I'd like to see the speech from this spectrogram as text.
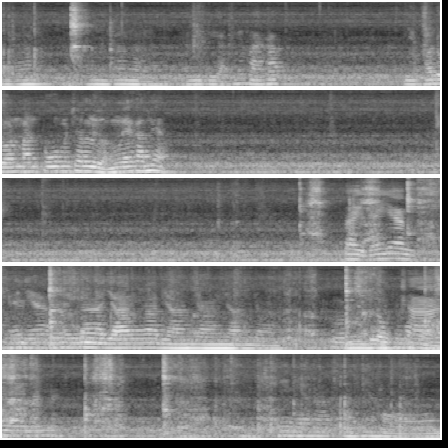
นะครับนี่ก็น่าอันนี้เดือดขึ้นมาครับเนี่ยพอโดนมันปูมันจะเหลืองเลยครับเนี่ยใส่ได้ยังแค่เนี้ยง่ายๆยางงาบยางยางยางยางมันสุกช้าเลยนั้นนะ แค่เนี้ยครับผัดให้หอม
